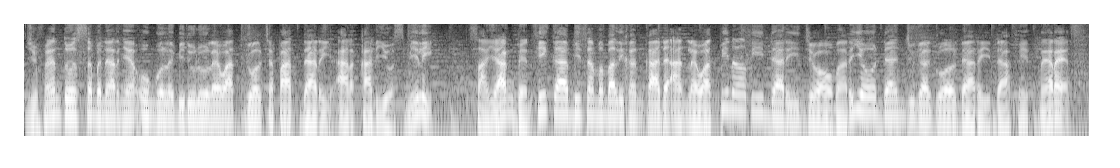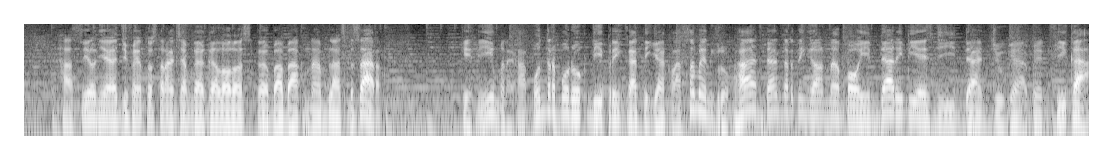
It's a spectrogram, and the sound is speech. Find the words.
Juventus sebenarnya unggul lebih dulu lewat gol cepat dari Arkadius Milik. Sayang Benfica bisa membalikan keadaan lewat penalti dari Joao Mario dan juga gol dari David Neres. Hasilnya Juventus terancam gagal lolos ke babak 16 besar. Kini mereka pun terpuruk di peringkat 3 klasemen grup H dan tertinggal 6 poin dari PSG dan juga Benfica.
